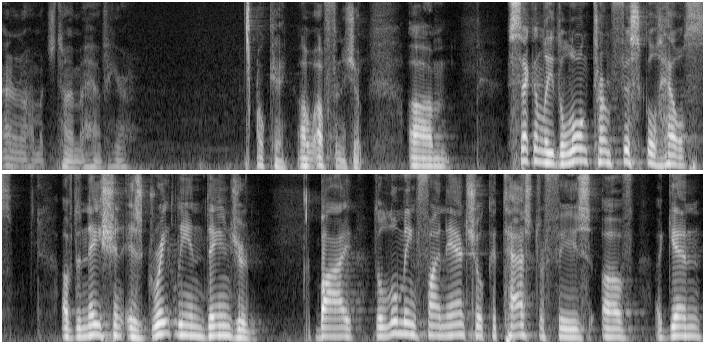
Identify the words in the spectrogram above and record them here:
I don't know how much time I have here. Okay, I'll, I'll finish up. Um, secondly, the long term fiscal health of the nation is greatly endangered by the looming financial catastrophes of, again,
